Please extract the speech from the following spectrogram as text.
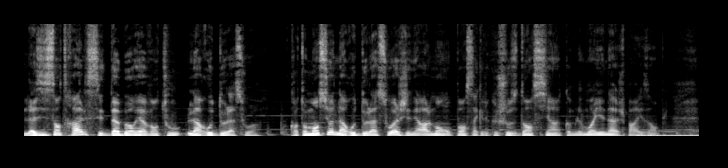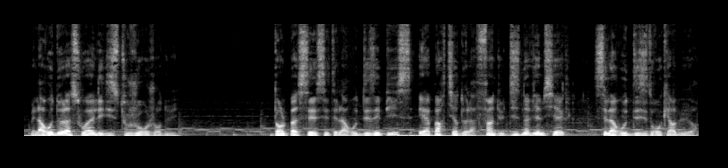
L'Asie centrale, c'est d'abord et avant tout la route de la soie. Quand on mentionne la route de la soie, généralement on pense à quelque chose d'ancien, comme le Moyen Âge par exemple. Mais la route de la soie, elle existe toujours aujourd'hui. Dans le passé, c'était la route des épices, et à partir de la fin du 19e siècle, c'est la route des hydrocarbures,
